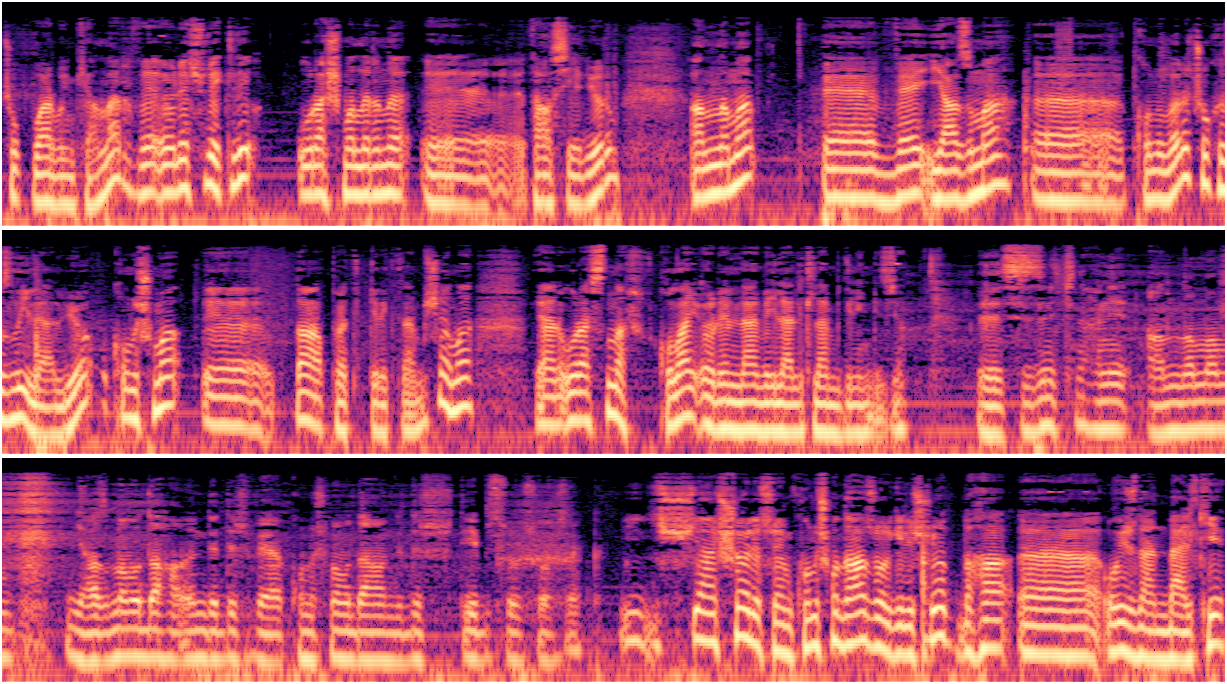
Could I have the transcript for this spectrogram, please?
çok var bu imkanlar ve öyle sürekli uğraşmalarını e, tavsiye ediyorum. Anlama e, ve yazma e, konuları çok hızlı ilerliyor. Konuşma e, daha pratik gerektiren bir şey ama yani uğraşsınlar. Kolay öğrenilen ve ilerletilen bir dil İngilizce. Ee, sizin için hani anlamam, yazma mı daha öndedir veya konuşma mı daha öndedir diye bir soru sorsak. Yani şöyle söyleyeyim konuşma daha zor gelişiyor. Daha e, o yüzden belki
